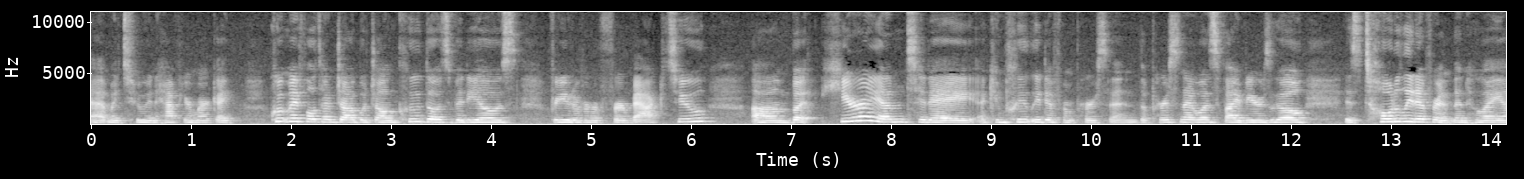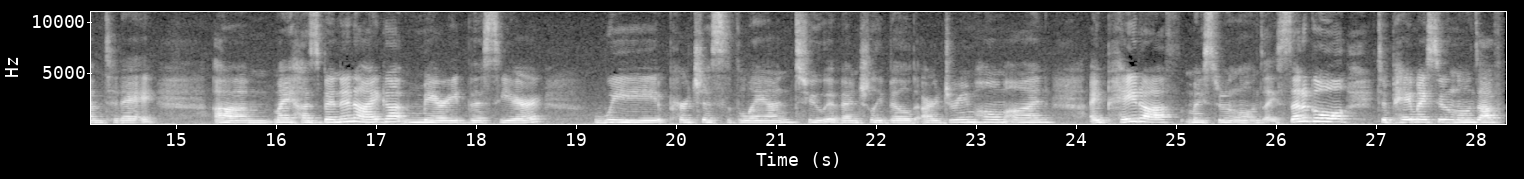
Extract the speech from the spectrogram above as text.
at my two and a half year mark I quit my full-time job which I'll include those videos for you to refer back to um, but here I am today a completely different person the person I was five years ago is totally different than who I am today um, my husband and I got married this year. We purchased land to eventually build our dream home on. I paid off my student loans. I set a goal to pay my student loans off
